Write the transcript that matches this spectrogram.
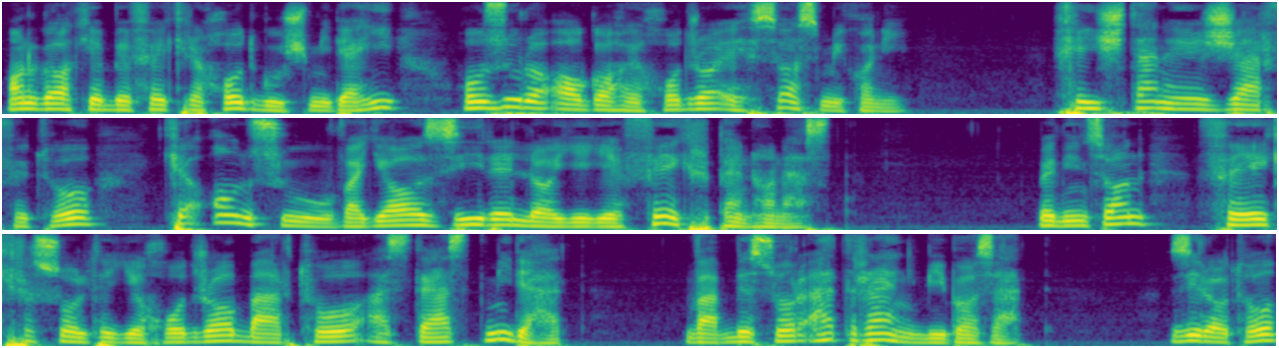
آنگاه که به فکر خود گوش می دهی حضور آگاه خود را احساس می کنی. خیشتن ژرف تو که آن سو و یا زیر لایه فکر پنهان است. بدینسان فکر سلطه خود را بر تو از دست می دهد و به سرعت رنگ می بازد. زیرا تو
